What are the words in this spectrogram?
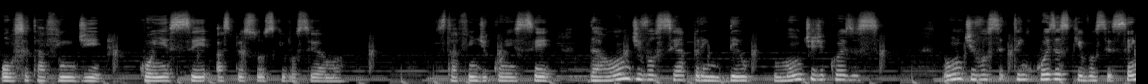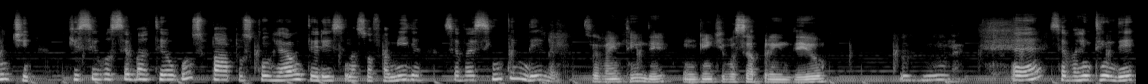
Ou você tá afim de conhecer as pessoas que você ama? Você tá afim de conhecer da onde você aprendeu um monte de coisas? Onde você tem coisas que você sente que se você bater alguns papos com real interesse na sua família, você vai se entender, velho. Você vai entender com quem que você aprendeu. Uhum. É, você vai entender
